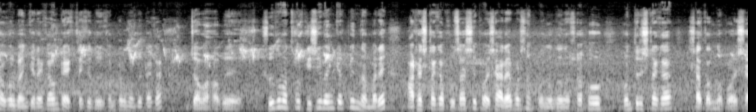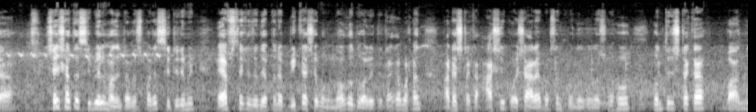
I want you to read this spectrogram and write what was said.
সকল ব্যাংকের অ্যাকাউন্টে এক থেকে দুই ঘণ্টার মধ্যে টাকা জমা হবে। শুধুমাত্র কৃষি ব্যাংকের পিন নাম্বারে আঠাশ টাকা পঁচাশি পয়সা, আড়াই পার্সেন্ট প্রণোদনা সহ উনত্রিশ টাকা সাতান্ন পয়সা। সেই সাথে সিবিএল মানি ট্রান্সফারের সিটি লিমিট অ্যাপস থেকে যদি আপনারা বিকাশ এবং নগদ ওয়ালেটে টাকা পাঠান, আঠাশ টাকা আশি পয়সা, আড়াই পার্সেন্ট প্রণোদনা সহ উনত্রিশ টাকা বাহান্ন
